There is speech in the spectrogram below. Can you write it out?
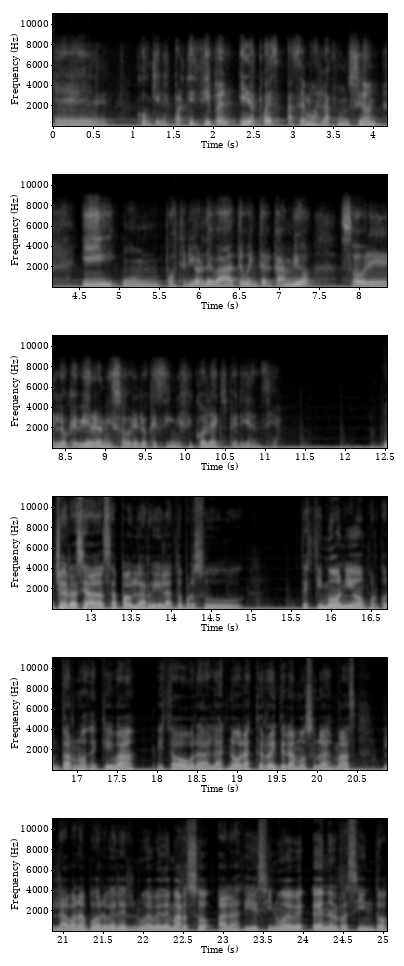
eh, con quienes participen y después hacemos la función y un posterior debate o intercambio sobre lo que vieron y sobre lo que significó la experiencia. Muchas gracias a Paula Riguelato por su testimonio, por contarnos de qué va esta obra Las Noras, que reiteramos una vez más, la van a poder ver el 9 de marzo a las 19 en el recinto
